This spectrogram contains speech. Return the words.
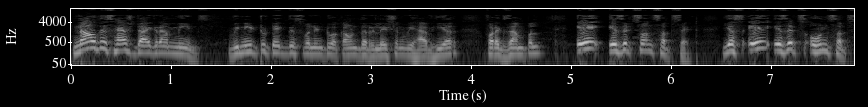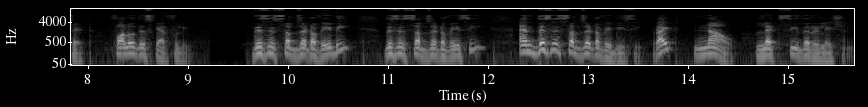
Now this Hasse diagram means we need to take this one into account the relation we have here. For example, A is its own subset. Yes, A is its own subset. Follow this carefully. This is subset of AB, this is subset of AC, and this is subset of ABC, right? Now, let's see the relation.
